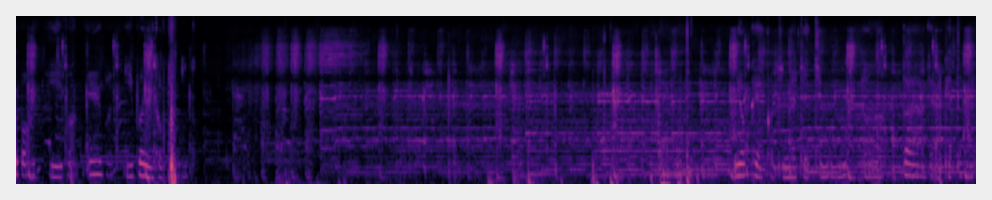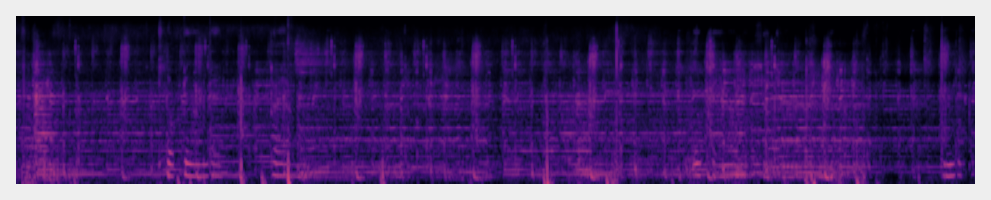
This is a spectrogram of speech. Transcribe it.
1번, 2번, 1번, 2번이 더 큰다. 이렇게 했거든요, 제 친구는. 저는 따라하지 않기 때문에. 귀엽긴 한데, 따라하면. 이렇게 하면 눈도 똑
